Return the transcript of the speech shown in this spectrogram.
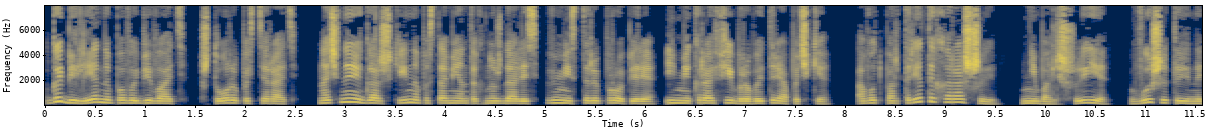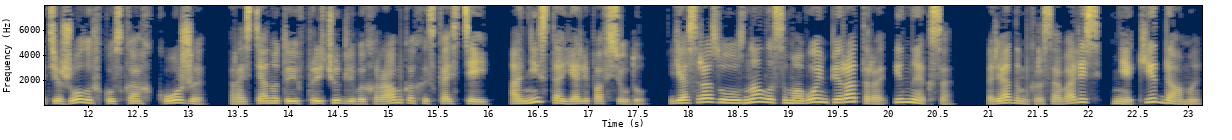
гобелены повыбивать, шторы постирать. Ночные горшки на постаментах нуждались в мистере Пропере и микрофибровой тряпочке. А вот портреты хороши, небольшие, вышитые на тяжелых кусках кожи, растянутые в причудливых рамках из костей. Они стояли повсюду. Я сразу узнала самого императора и Некса. Рядом красовались некие дамы,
